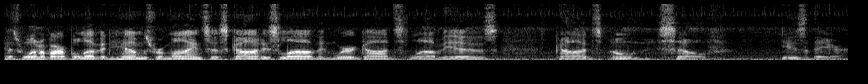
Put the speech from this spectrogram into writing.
As one of our beloved hymns reminds us, God is love, and where God's love is, God's own self is there.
